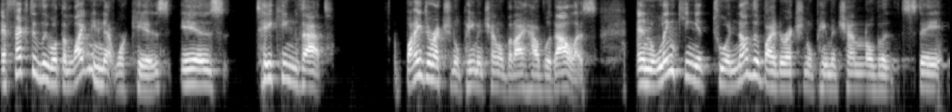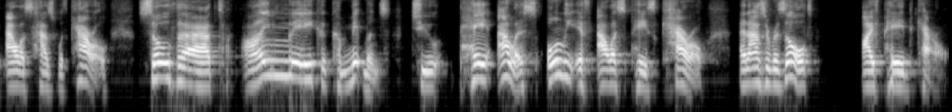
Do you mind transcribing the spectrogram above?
effectively, what the Lightning Network is, is taking that bidirectional payment channel that I have with Alice and linking it to another bidirectional payment channel that, say, Alice has with Carol, so that I make a commitment to pay Alice only if Alice pays Carol. And as a result, I've paid Carol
